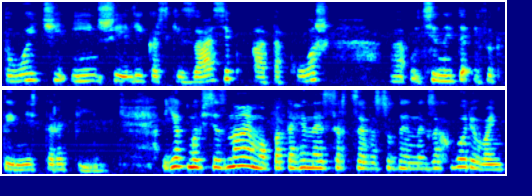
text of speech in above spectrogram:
той чи інший лікарський засіб, а також оцінити ефективність терапії. Як ми всі знаємо, патогенез серцево-судинних захворювань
